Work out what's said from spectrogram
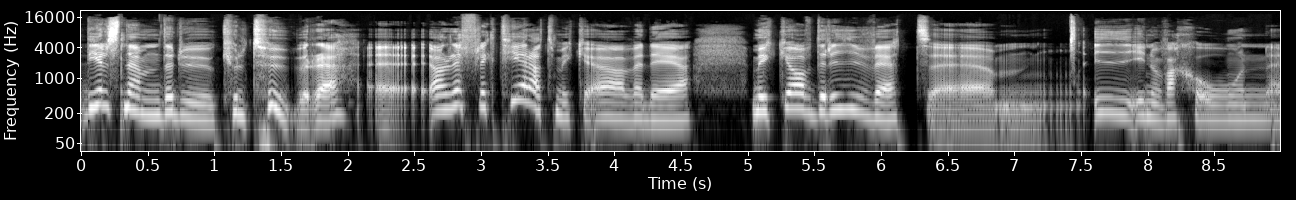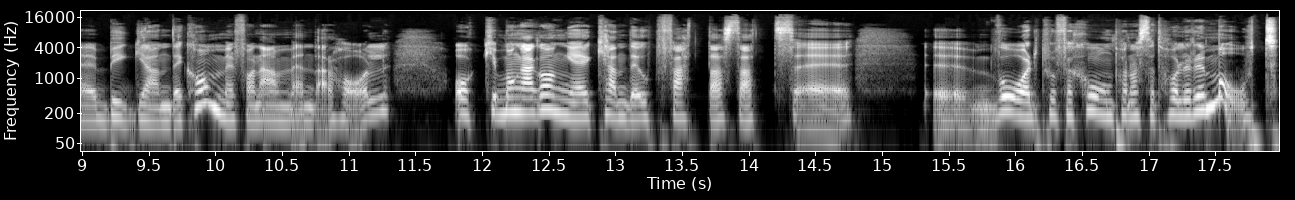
Dels nämnde du kultur. Eh, jag har reflekterat mycket över det. Mycket av drivet ehm, i innovation, eh, byggande kommer från användarhåll. Och många gånger kan det uppfattas att eh, eh, vårdprofession på något sätt håller emot.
